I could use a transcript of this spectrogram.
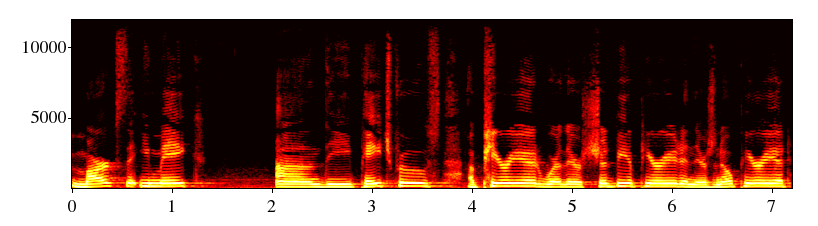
marks that you make on the page proofs, a period where there should be a period and there's no period.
